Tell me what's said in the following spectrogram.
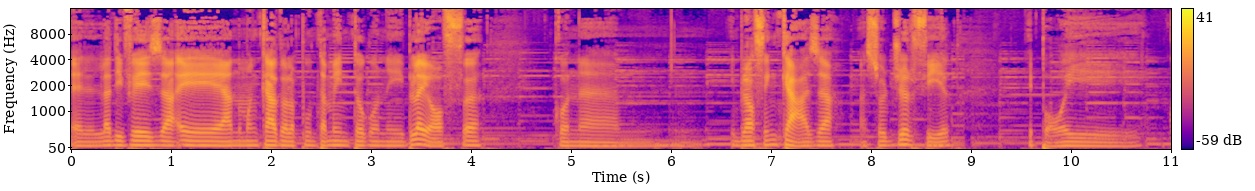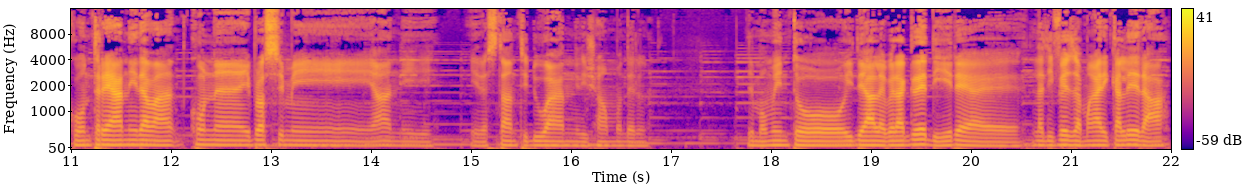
La difesa e hanno mancato l'appuntamento con i playoff. Con ehm, i playoff in casa a Soldier Field. E poi con tre anni davanti. Con eh, i prossimi anni, i restanti due anni, diciamo, del, il momento ideale per aggredire, eh, la difesa magari calerà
